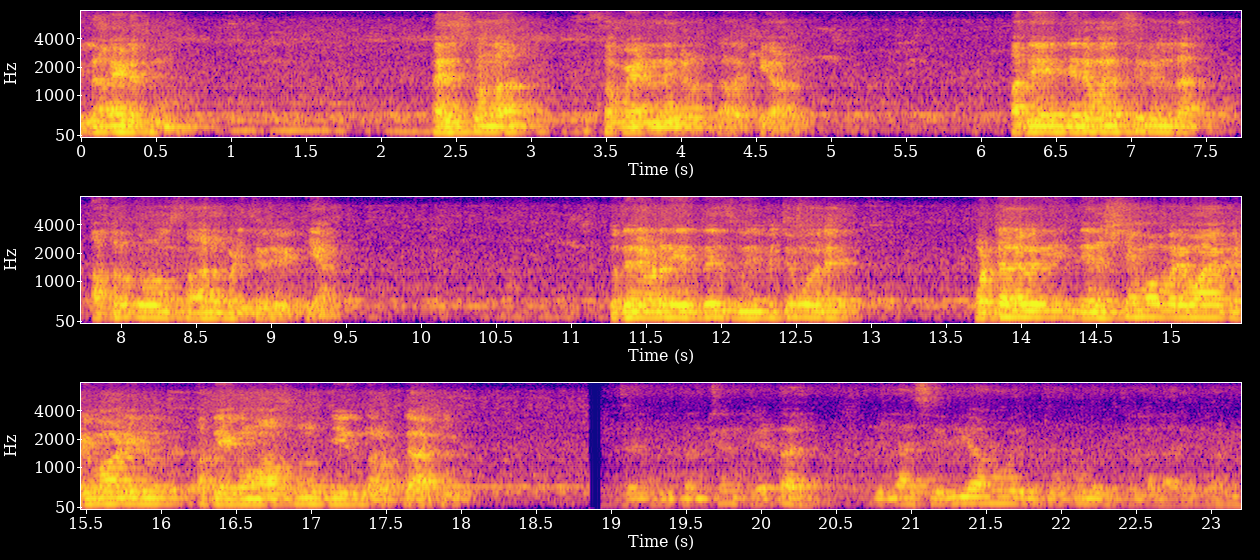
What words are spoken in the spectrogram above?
എല്ലായിടത്തും അനുസ്മരണ സമ്മേളനങ്ങൾ നടക്കുകയാണ്. അദ്ദേഹം ജനമനസ്സുകളിൽ അത്രത്തോളം സ്ഥാനം പിടിച്ച ഒരു വ്യക്തിയാണ്. തന്നെ ഇവിടെ നേരത്തെ സൂചിപ്പിച്ച പോലെ ഒട്ടനവധി ജനക്ഷേമപരമായ പരിപാടികൾ അദ്ദേഹം ആസൂത്രണം ചെയ്ത് നടപ്പിലാക്കി. ഒരു മനുഷ്യൻ കേട്ടാൽ ഇതെല്ലാം ശരിയാണോ എന്ന് തോന്നുന്ന വിധത്തിലുള്ള കാര്യങ്ങളാണ്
